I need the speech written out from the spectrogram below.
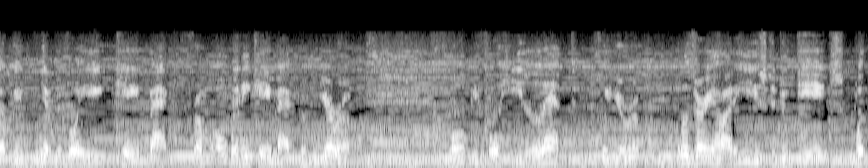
uh, you know before he came back from or when he came back from Europe or before he left for Europe, it was very hard. He used to do gigs with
